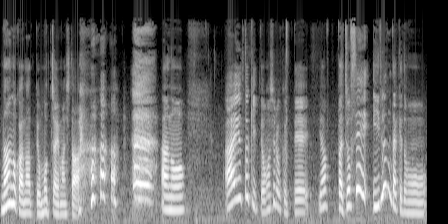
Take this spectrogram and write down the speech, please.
なのかなって思っちゃいました。あのああいう時って面白くってやっぱ女性いるんだけども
